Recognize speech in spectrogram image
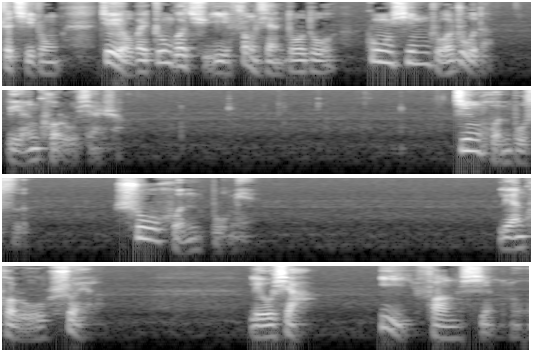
这其中就有为中国曲艺奉献多多、功心卓著的连阔如先生。精魂不死，书魂不灭。连阔如睡了，留下一方醒目。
